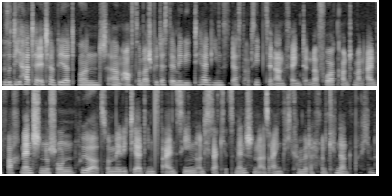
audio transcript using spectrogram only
Also die hat er etabliert und ähm, auch zum Beispiel, dass der Militärdienst erst ab 17 anfängt. Denn davor konnte man einfach Menschen schon früher zum Militärdienst einziehen. Und ich sage jetzt Menschen, also eigentlich können wir da von Kindern sprechen.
